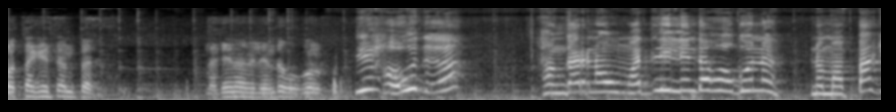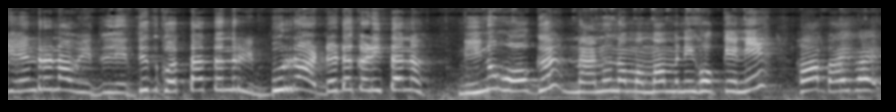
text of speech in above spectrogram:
ಗೊತ್ತಾಗೈತೆ ಅಂತ. ನಡಿ ನಾವ್ ಇಲ್ಲಿಂದ ಹೋಗೋಣ. ಏ ಹೌದ. ಹಂಗಾರ ನಾವು ಮೊದ್ಲು ಇಲ್ಲಿಂದ ಹೋಗೋಣ. ನಮ್ಮ ಅಪ್ಪಗ ಏನ್ರ ನಾವ್ ಇಲ್ಲಿ ಇದ್ದಿದ್ ಗೊತ್ತಾತಂದ್ರ ಇಬ್ಬರು ಅಡ್ಡಡ್ಡ ಕಡಿತಾನ. ನೀನು ಹೋಗ ನಾನು ನಮ್ಮ ಅಮ್ಮ ಮನೆಗೆ ಹೋಗ್ತೇನಿ ಹಾ ಬಾಯ್ ಬಾಯ್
